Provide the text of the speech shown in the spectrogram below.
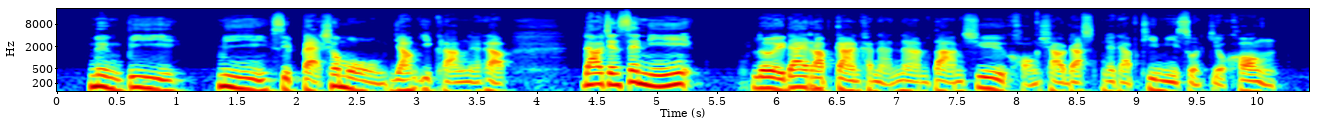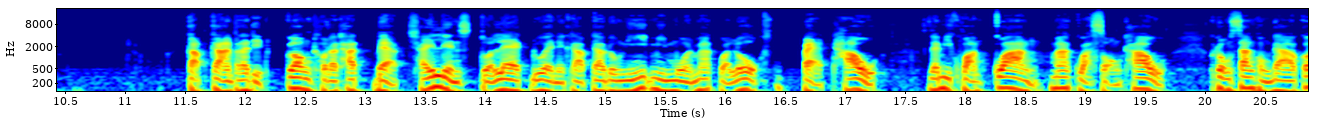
1 ปีมี 18 ชั่วโมง ย้ำอีกครั้งนะครับ ดาวเจนเซนนี้เลยได้รับการขนานนามตามชื่อของชาวดัชนะครับที่มีส่วนเกี่ยวข้อง กับการประดิษฐ์กล้องโทรทัศน์แบบใช้เลนส์ตัวแรกด้วยนะครับ ดาวดวงนี้มีมวลมากกว่าโลก 8 เท่า และมีความกว้างมากกว่า 2 เท่า โครงสร้างของดาวก็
